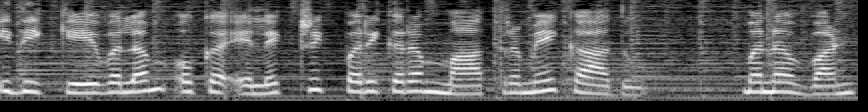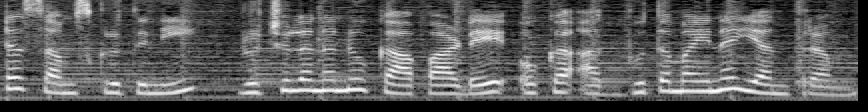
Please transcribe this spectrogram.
ఇది కేవలం ఒక ఎలక్ట్రిక్ పరికరం మాత్రమే కాదు మన వంట సంస్కృతిని రుచులను కాపాడే ఒక అద్భుతమైన యంత్రం.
